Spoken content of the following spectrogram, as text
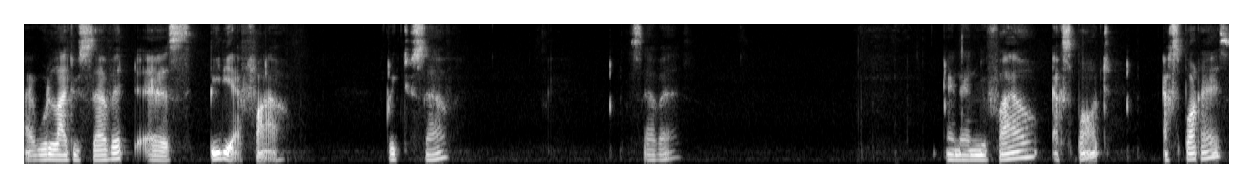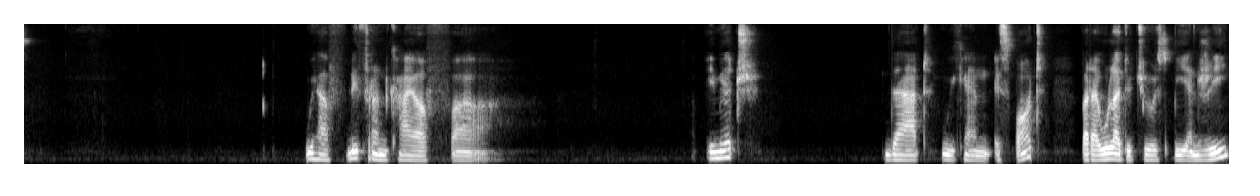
I would like to save it as PDF file. Click to save. Save as and then you file export export as. We have different kind of uh, image that we can export but I would like to choose PNG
